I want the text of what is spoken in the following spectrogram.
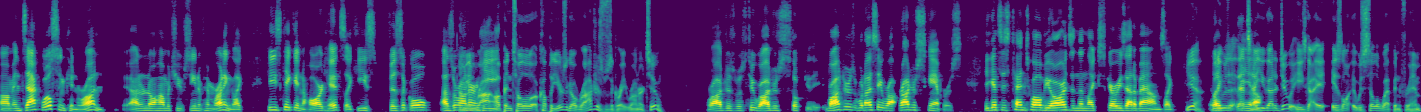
um, and Zach Wilson can run. I don't know how much you've seen of him running. Like he's taking hard hits. Like he's physical as a runner. mean, Ro- he, up until a couple years ago, Rodgers was a great runner too. Rodgers was too. Rodgers still. Rodgers, what I say, Ro- Rodgers scampers. He gets his 10, 12 yards and then like scurries out of bounds. Like Yeah, but Like, he was, uh, that's you how know. you got to do it. He's got it, as long it was still a weapon for him.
